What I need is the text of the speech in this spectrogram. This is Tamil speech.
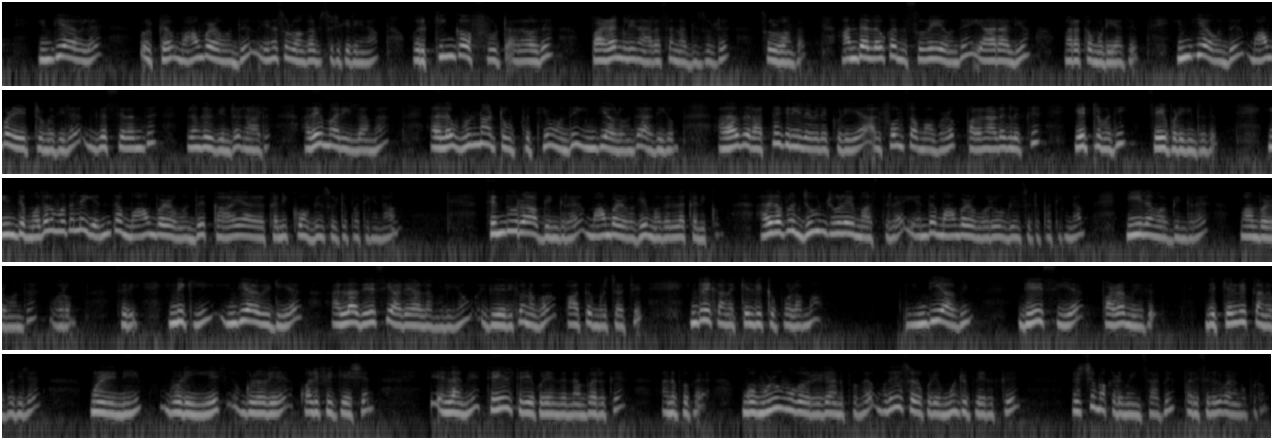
இந்தியாவில் இருக்க மாம்பழம் வந்து என்ன சொல்லுவாங்க அப்படின்னு சொல்லி கேட்டிங்கன்னா ஒரு கிங் ஆஃப் ஃப்ரூட் அதாவது பழங்களின் அரசன் அப்படின்னு சொல்லிட்டு சொல்லுவாங்க. அந்த அளவுக்கு அந்த சுவையை வந்து யாராலையும் மறக்க முடியாது. இந்தியா வந்து மாம்பழ ஏற்றுமதியில் மிக சிறந்து விளங்குகின்ற நாடு. அதே மாதிரி இல்லாமல் அதில் உள்நாட்டு உற்பத்தியும் வந்து இந்தியாவில் வந்து அதிகம். அதாவது ரத்னகிரியில் விளையக்கூடிய அல்ஃபோன்சா மாம்பழம் பல நாடுகளுக்கு ஏற்றுமதி செய்யப்படுகின்றது. இந்த முதல் முதல்ல எந்த மாம்பழம் வந்து காய கணிக்கும் அப்படின்னு சொல்லிட்டு பார்த்தீங்கன்னா செந்தூரா அப்படிங்கிற மாம்பழ வகை முதல்ல கணிக்கும். அதுக்கப்புறம் ஜூன் ஜூலை மாதத்தில் எந்த மாம்பழம் வரும் அப்படின்னு சொல்லிட்டு பார்த்திங்கன்னா நீலம் அப்படிங்கிற மாம்பழம் வந்து வரும். சரி இன்றைக்கி இந்தியாவுடைய எல்லா தேசிய அடையாளங்களையும் இது வரைக்கும் நம்ம பார்த்து முடிச்சாச்சு. இன்றைக்கான கேள்விக்கு போகலாமா இந்தியாவின் தேசிய பழம் எது? இந்த கேள்விக்கான பதிலை உங்களுடைய நேம் உங்களுடைய ஏஜ் உங்களுடைய குவாலிஃபிகேஷன் எல்லாமே திரையில் தெரியக்கூடிய இந்த நம்பருக்கு அனுப்புங்கள் உங்கள் முழு முகவரிடம் அனுப்புங்க. முதலில் சொல்லக்கூடிய மூன்று பேருக்கு விருட்சம் அகாடமியின் சார்பில் பரிசுகள் வழங்கப்படும்.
